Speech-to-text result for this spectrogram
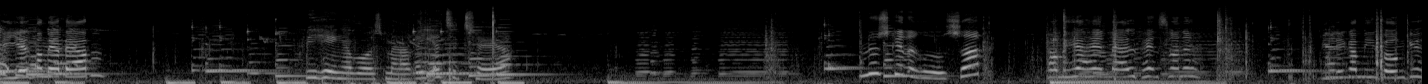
Vil I hjælpe mig med at bære dem? Vi hænger vores malerier til tørre. Nu skal det ryddes op. Kom herhen med alle penslerne. Vi lægger min bunke.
